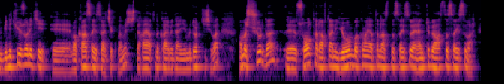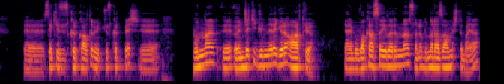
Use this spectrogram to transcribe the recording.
şimdi 1212 e, vaka sayısı açıklamış. İşte hayatını kaybeden 24 kişi var. Ama şurada e, sol tarafta hani yoğun bakıma yatan hasta sayısı ve entübe hasta sayısı var. E, 846 ve 345. E, bunlar e, önceki günlere göre artıyor. Yani bu vaka sayılarından sonra bunlar azalmıştı bayağı.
